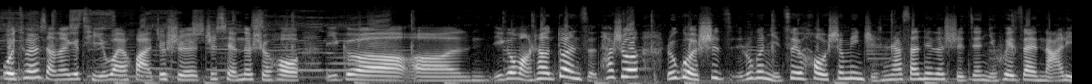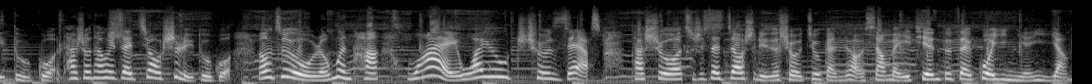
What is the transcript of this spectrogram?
我突然想到一个题外话，就是之前的时候，一个呃一个网上的段子，他说，如果是如果你最后生命只剩下三天的时间，你会在哪里度过？他说他会在教室里度过，然后就有人问他 Why Why you choose that？他说，其实，在教室里的时候，就感觉好像每一天都在过一年一样，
